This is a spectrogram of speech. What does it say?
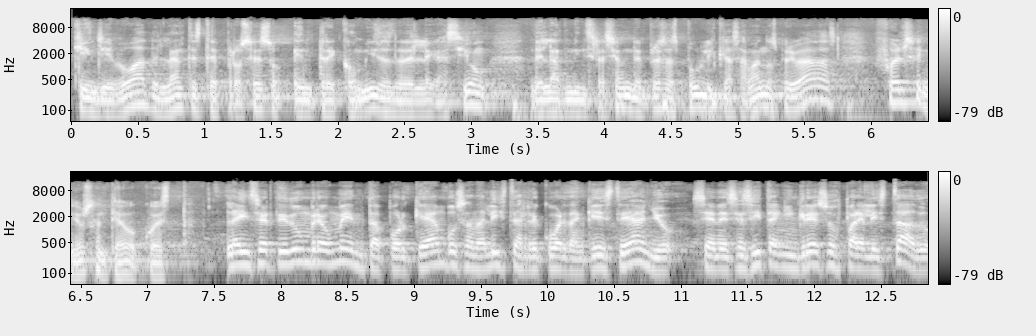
quien llevó adelante este proceso, entre comillas, de delegación de la Administración de Empresas Públicas a manos privadas, fue el señor Santiago Cuesta. La incertidumbre aumenta porque ambos analistas recuerdan que este año se necesitan ingresos para el Estado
